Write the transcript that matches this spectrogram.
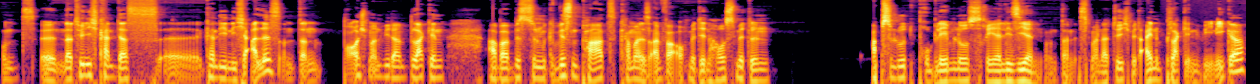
Und äh, natürlich kann das, äh, kann die nicht alles und dann braucht man wieder ein Plugin. Aber bis zu einem gewissen Part kann man es einfach auch mit den Hausmitteln absolut problemlos realisieren. Und dann ist man natürlich mit einem Plugin weniger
